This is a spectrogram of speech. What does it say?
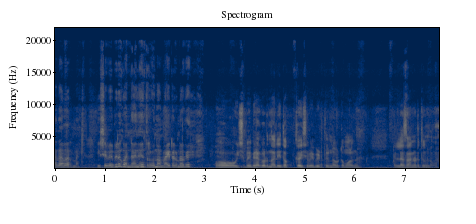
അതാ പറഞ്ഞേ. ഇഷബേബിനെ കൊണ്ടാൻ എത്രയോ നന്നായിട്ടുണ്ടോക്കെ ഓ ഇഷബേബിനെ കൊടുന്നാൽ ഇതൊക്കെ ഇഷബേബി എടുത്തിട്ടുണ്ടാവും കേട്ടോ മോളിന്ന് എല്ലാ സാധനവും എടുത്തിട്ടുണ്ടാവും.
